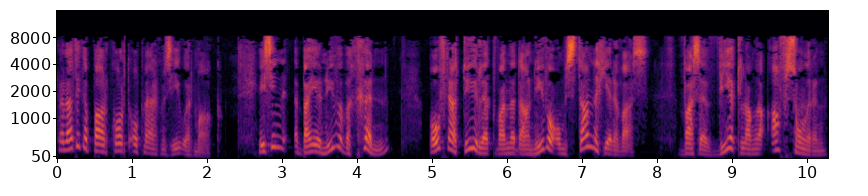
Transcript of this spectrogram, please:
Nou laat ek 'n paar kort opmerkings hieroor maak. Jy sien by 'n nuwe begin of natuurlik wanneer daar nuwe omstandighede was, was 'n weeklange afsondering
